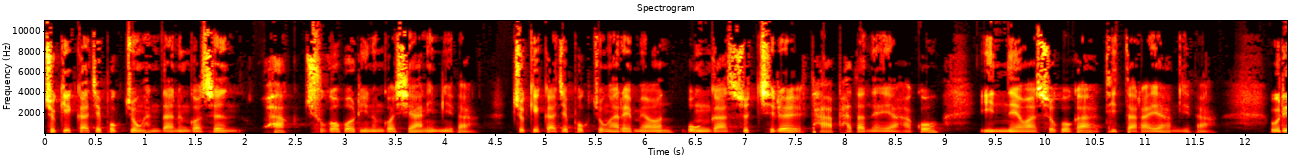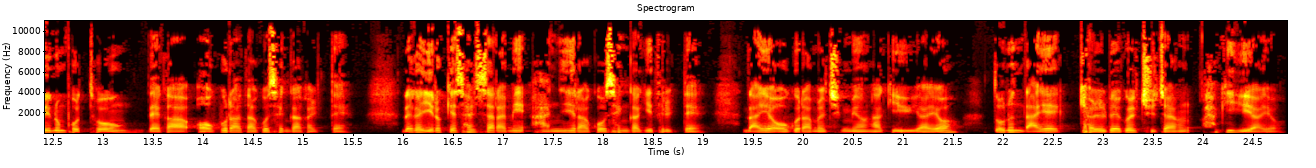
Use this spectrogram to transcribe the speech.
죽기까지 복종한다는 것은 확 죽어버리는 것이 아닙니다. 죽기까지 복종하려면 온갖 수치를 다 받아내야 하고 인내와 수고가 뒤따라야 합니다. 우리는 보통 내가 억울하다고 생각할 때, 내가 이렇게 살 사람이 아니라고 생각이 들 때, 나의 억울함을 증명하기 위하여 또는 나의 결백을 주장하기 위하여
